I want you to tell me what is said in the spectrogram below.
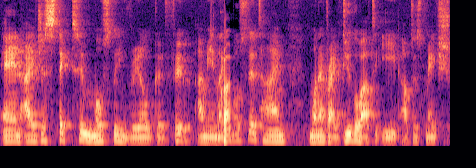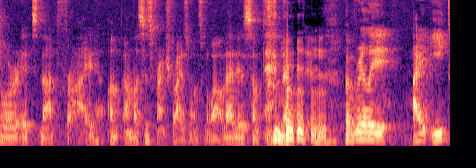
And I just stick to mostly real good food. I mean, like Okay. most of the time, whenever I do go out to eat, I'll just make sure it's not fried, um, unless it's French fries once in a while. That is something that I'll do. But really, I eat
